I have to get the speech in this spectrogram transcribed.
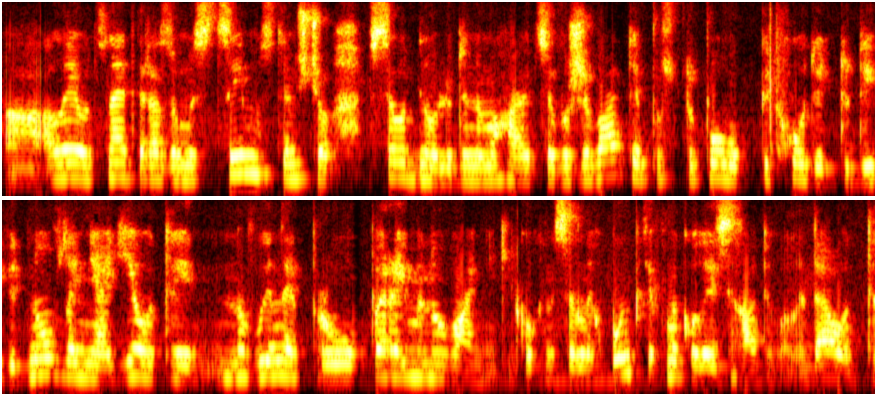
Але, от знаєте, разом із цим, з тим, що все одно люди намагаються виживати, поступово підходить туди відновлення. Є от новини про перейменування кількох населених пунктів. Ми колись згадували. Да, от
